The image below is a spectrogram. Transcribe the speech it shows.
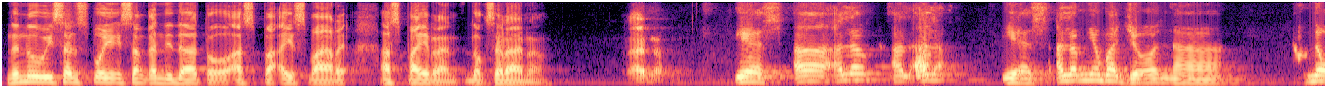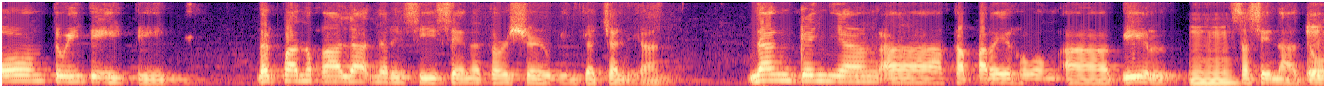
na nuisance po yung isang kandidato o aspa, aspire- aspirant, Dr. Serrano? Ano? Yes, ah, alam al- ala- yes, alam niyo ba John na noong 2018 nagpanukala na rin si Senator Sherwin Gatchalian ng ganyang ah, kaparehong ah, bill sa Senado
